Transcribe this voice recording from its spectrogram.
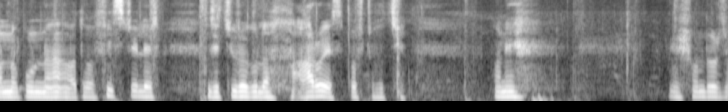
অন্নপূর্ণা অথবা ফিস্টেলের যে চূড়াগুলো আরও স্পষ্ট হচ্ছে। মানে সৌন্দর্য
